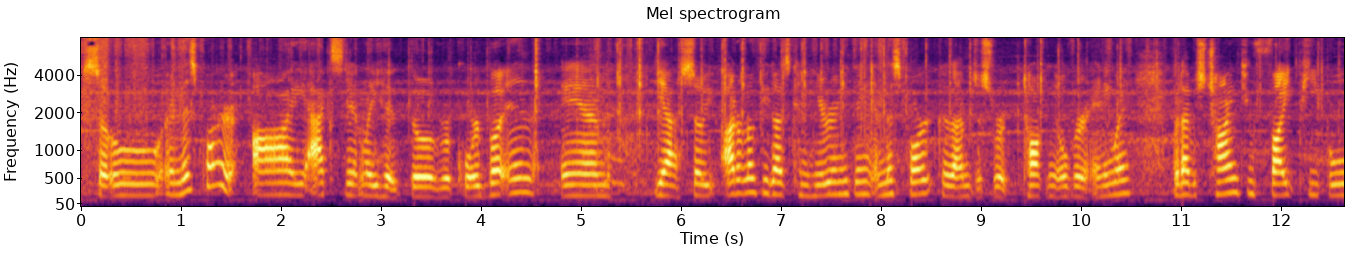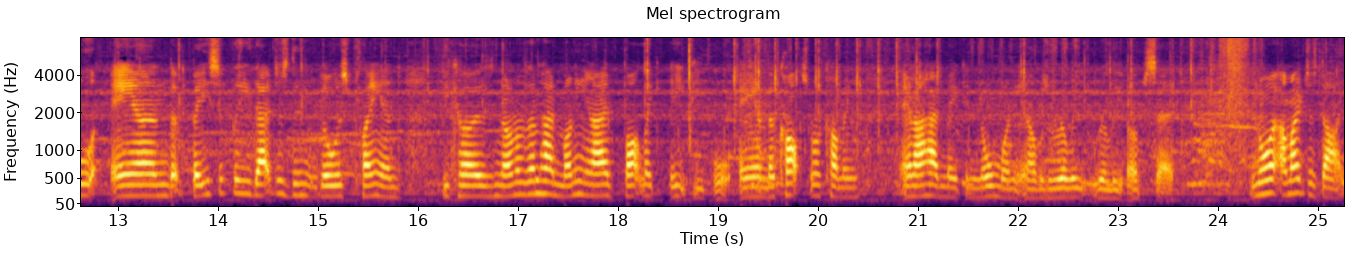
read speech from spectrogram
So in this part, I accidentally hit the record button, and yeah. So I don't know if you guys can hear anything in this part because I'm just talking over it anyway. But I was trying to fight people, and basically that just didn't go as planned because none of them had money, and I fought like eight people, and the cops were coming, and I had making no money, and I was really, really upset. You know what? I might just die.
